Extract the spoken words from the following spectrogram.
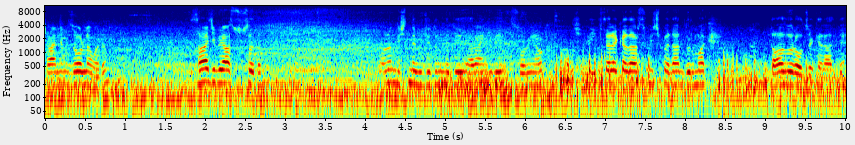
Kendimi zorlamadım. Sadece biraz susadım. Onun dışında vücudumda bir herhangi bir sorun yok. Şimdi iftara kadar su içmeden durmak daha zor olacak herhalde.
